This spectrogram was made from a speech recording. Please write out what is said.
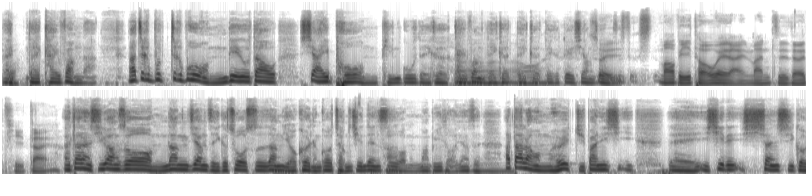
来来开放的。那这个不这个部分我们列入到下一波我们评估的一个开放的一个的一个的一个对象。所以猫鼻头未来蛮值得期待。那当然希望说我们让这样子一个措施，让游客能够重新认识我们猫鼻头这样子。那当然我们会举办一些呃一系列像是一个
